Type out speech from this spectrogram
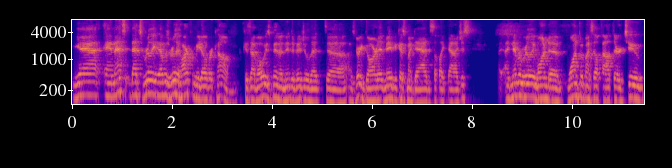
Yeah, and that's that's really that was really hard for me to overcome because I've always been an individual that uh, I was very guarded. Maybe because of my dad and stuff like that. I just I never really wanted to one put myself out there, two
